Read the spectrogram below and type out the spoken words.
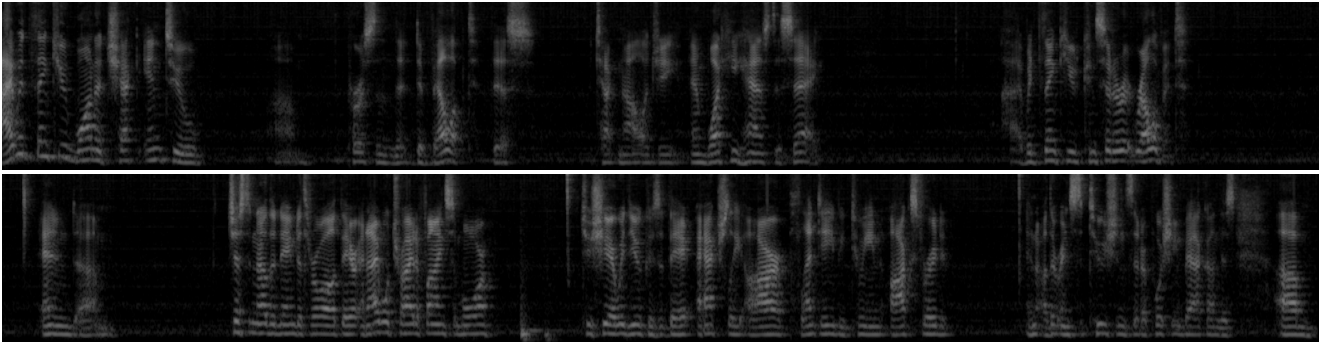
I would think you'd want to check into um, the person that developed this technology and what he has to say. I would think you'd consider it relevant. And um, just another name to throw out there, and I will try to find some more to share with you because there actually are plenty between Oxford and other institutions that are pushing back on this. Um,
